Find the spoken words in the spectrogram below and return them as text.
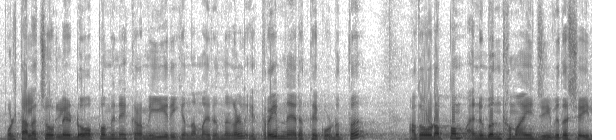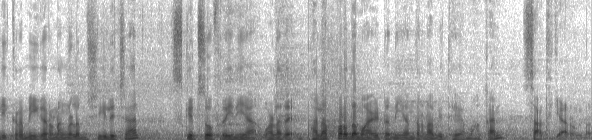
അപ്പോൾ തലച്ചോറിലെ ഡോപ്പമിനെ ക്രമീകരിക്കുന്ന മരുന്നുകൾ എത്രയും നേരത്തെ കൊടുത്ത് അതോടൊപ്പം അനുബന്ധമായി ജീവിതശൈലി ക്രമീകരണങ്ങളും ശീലിച്ചാൽ സ്കിറ്റ്സോഫ്രീനിയ വളരെ ഫലപ്രദമായിട്ട് നിയന്ത്രണ വിധേയമാക്കാൻ സാധിക്കാറുണ്ട്.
